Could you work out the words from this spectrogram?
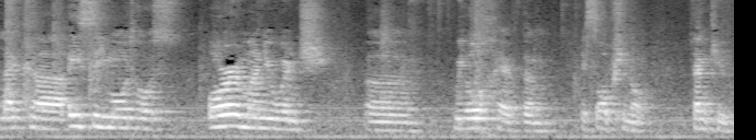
like uh, AC motors or manual winch, uh, we all have them. It's optional. Thank you.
